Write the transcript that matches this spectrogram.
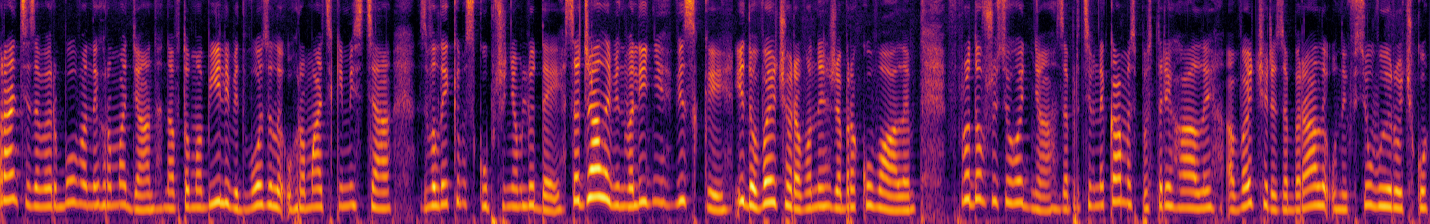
Вранці завербованих громадян на автомобілі відвозили у громадські місця з великим скупченням людей, саджали в інвалідні візки, і до вечора вони жебракували. Впродовж усього дня за працівниками спостерігали, а ввечері забирали у них всю виручку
